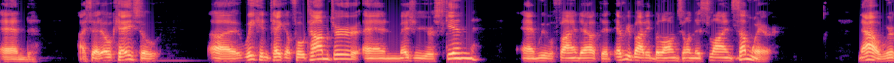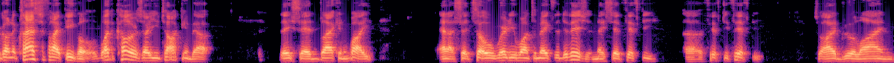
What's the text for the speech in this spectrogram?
And I said, okay, so uh, we can take a photometer and measure your skin, and we will find out that everybody belongs on this line somewhere. Now we're going to classify people. What colors are you talking about? They said black and white. And I said, so where do you want to make the division? They said 50 uh, 50 50. So I drew a line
